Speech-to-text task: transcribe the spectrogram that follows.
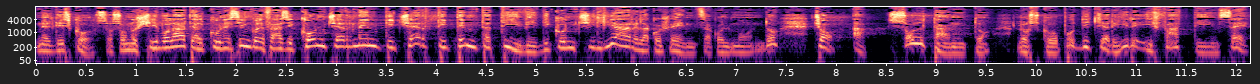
nel discorso sono scivolate alcune singole frasi concernenti certi tentativi di conciliare la coscienza col mondo, ciò ha soltanto lo scopo di chiarire i fatti in sé,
